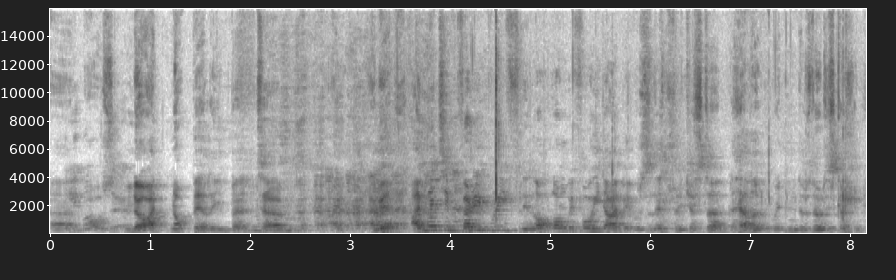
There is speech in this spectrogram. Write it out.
um, I was, no, I, not Billy, but um, I, I, met, I met him very briefly, not long before he died, but it was literally just a hello, there was no discussion.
